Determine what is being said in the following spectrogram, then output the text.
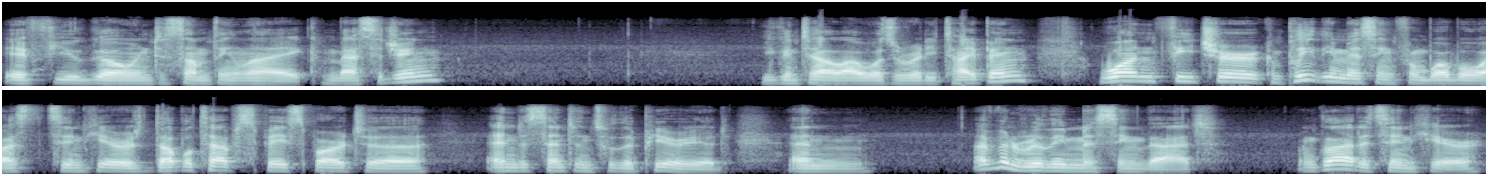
If you go into something like messaging, you can tell I was already typing. One feature completely missing from WebOS that's in here is double tap spacebar to end a sentence with a period. And I've been really missing that. I'm glad it's in here.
